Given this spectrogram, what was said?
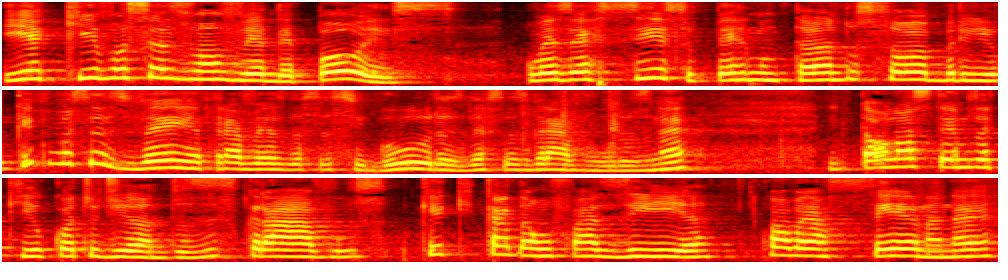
E aqui vocês vão ver depois o exercício perguntando sobre o que, que vocês veem através dessas figuras, dessas gravuras, né? Então, nós temos aqui o cotidiano dos escravos, o que, que cada um fazia, qual é a cena, né?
